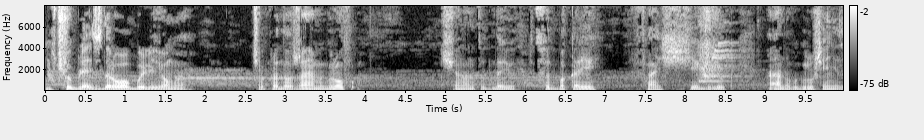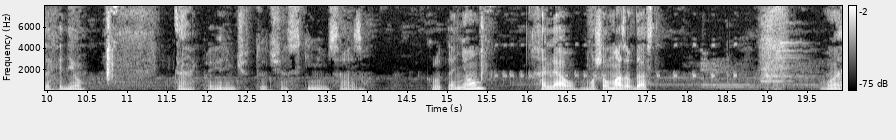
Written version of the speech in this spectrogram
Ну чё, блядь, здорово были, ё Чё, продолжаем игру? Чё нам тут дают? 500 бакарей? Вообще глюк. А, ну в игру ж я не заходил. Так, проверим, что тут. Сейчас скинем сразу. Крутанем. Халяву. Может, алмазов даст. Ой,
